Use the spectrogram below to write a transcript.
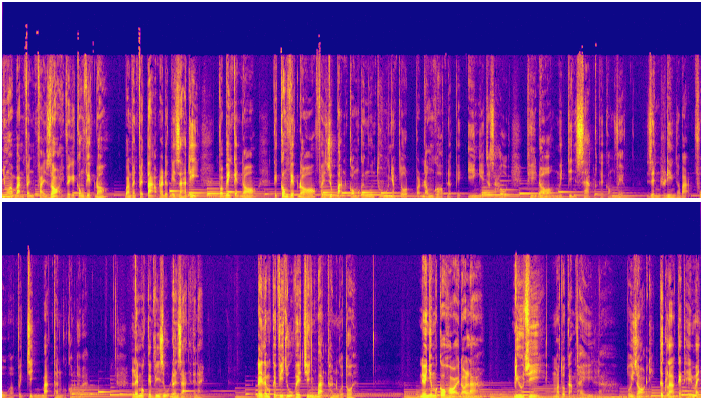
nhưng mà bạn vẫn phải giỏi về cái công việc đó bạn phải phải tạo ra được cái giá trị. Và bên cạnh đó cái công việc đó phải giúp bạn có một cái nguồn thu nhập tốt và đóng góp được cái ý nghĩa cho xã hội thì đó mới chính xác là cái công việc dành riêng cho bạn phù hợp với chính bản thân của con người bạn. Lấy một cái ví dụ đơn giản như thế này. Đây là một cái ví dụ về chính bản thân của tôi. Nếu như mà câu hỏi đó là điều gì mà tôi cảm thấy là tôi giỏi đi? Tức là cái thế mệnh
